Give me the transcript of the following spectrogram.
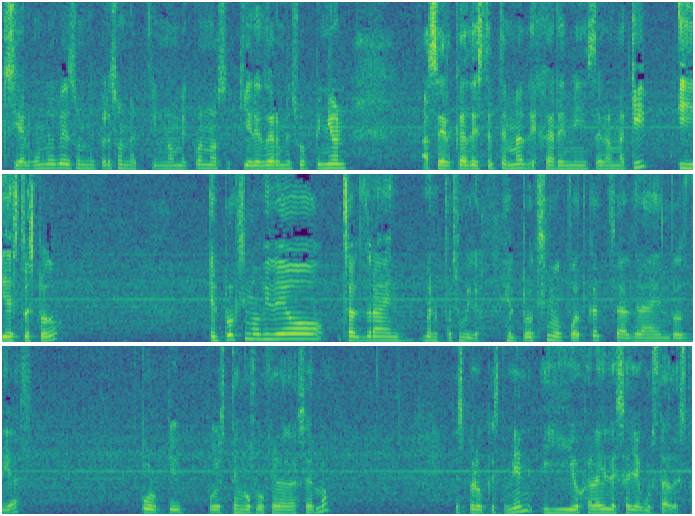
si alguna vez una persona que no me conoce quiere darme su opinión acerca de este tema, dejaré mi Instagram aquí. Y esto es todo. El próximo video saldrá en... Bueno, el próximo video. El próximo podcast saldrá en dos días. Porque pues tengo flojera de hacerlo. Espero que estén bien y ojalá y les haya gustado esto.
